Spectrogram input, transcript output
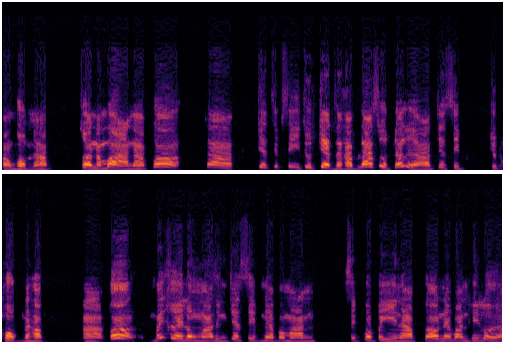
ของผมนะครับ ส่วนน้ำหวานนะครับ ก็จากเจ็ดสิบสี่จุดเจ็ดนะครับ ล่าสุดก็เหลือเจ็ดสิบจุดหกนะครับ อ่า ก็ไม่เคยลงมาถึงเจ็ดสิบเนี่ยประมาณสิบกว่าปีนะครับ ก็ในวันที่เหลือ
